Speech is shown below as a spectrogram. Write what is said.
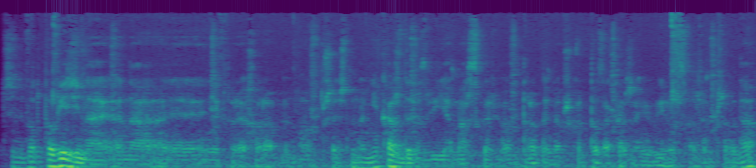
czy w odpowiedzi na, na niektóre choroby, bo przecież no, nie każdy rozwija marskość wątroby, na przykład po zakażeniu wirusowym, prawda?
